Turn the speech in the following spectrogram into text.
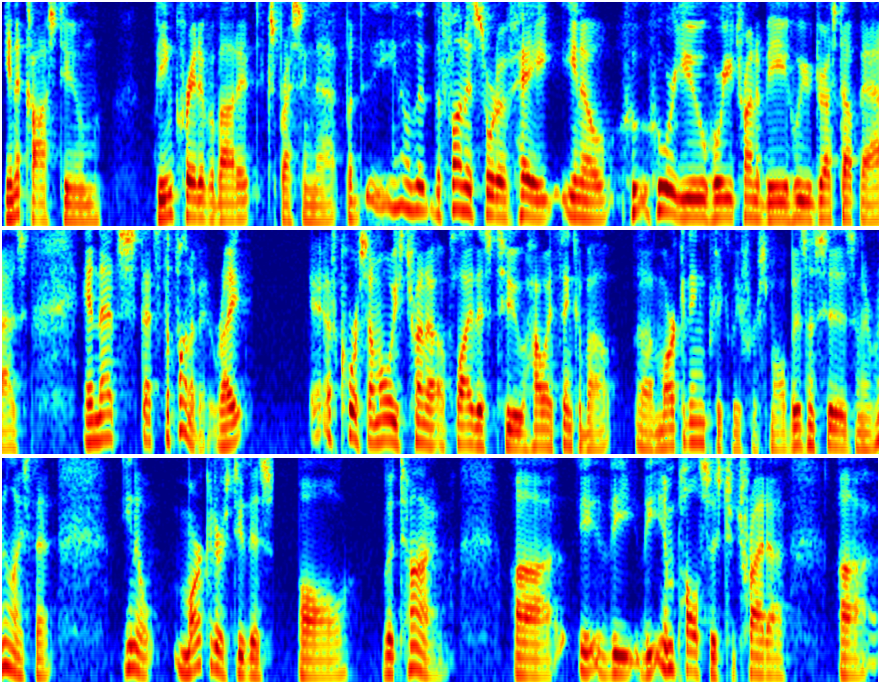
in a costume, being creative about it, expressing that. But you know, the, the fun is sort of, hey, you know, who who are you? Who are you trying to be? Who are you dressed up as? And that's that's the fun of it, right? Of course, I'm always trying to apply this to how I think about uh, marketing, particularly for small businesses. And I realized that, you know, marketers do this all the time. Uh, the the impulse is to try to, uh,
